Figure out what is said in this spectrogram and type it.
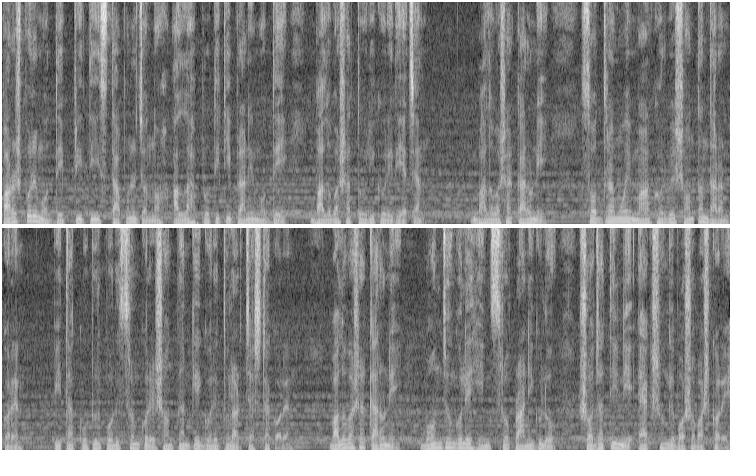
পারস্পরের মধ্যে প্রীতি স্থাপনের জন্য আল্লাহ প্রতিটি প্রাণীর মধ্যে ভালোবাসা তৈরি করে দিয়েছেন। ভালোবাসার কারণেই শ্রদ্ধাময় মা গর্ভে সন্তান ধারণ করেন। পিতা কঠোর পরিশ্রম করে সন্তানকে গড়ে তোলার চেষ্টা করেন। ভালোবাসার কারণেই বন জঙ্গলে হিংস্র প্রাণীগুলো স্বজাতি নিয়ে একসঙ্গে বসবাস করে।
